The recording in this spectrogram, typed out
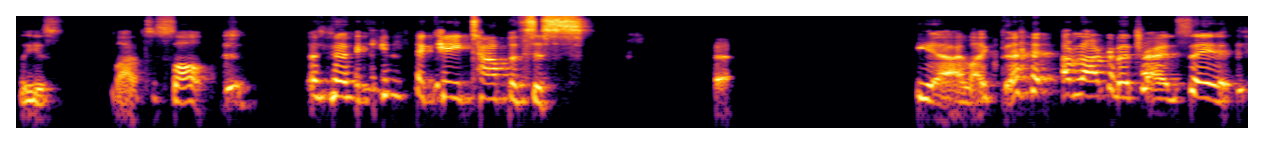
please, lots of salt. A K-toposis. yeah, I like that. I'm not gonna try and say it,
